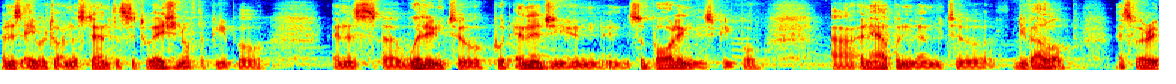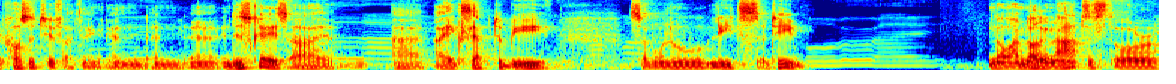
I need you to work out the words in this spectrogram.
and is able to understand the situation of the people and is uh, willing to put energy in, in supporting these people uh, and helping them to develop that's very positive i think and, and uh, in this case i i accept to be someone who leads a team. No, I'm not an artist, or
